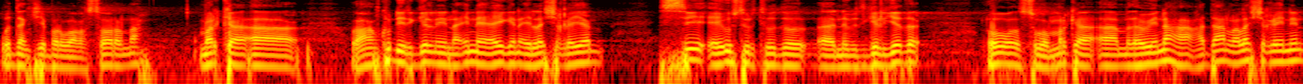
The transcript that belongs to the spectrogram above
waddankii barwaaqa sooran ah marka waxaan ku dhiirigelinaynaa in ayagana ay la shaqeeyaan si ay u surtoodo nabadgelyada loo wada sugo. Marka madaxweynaha haddaan lala shaqaynin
